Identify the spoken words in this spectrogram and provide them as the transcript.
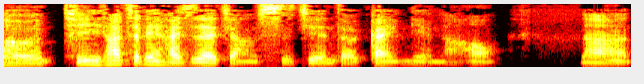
呃，其实他这边还是在讲时间的概念，然后，那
